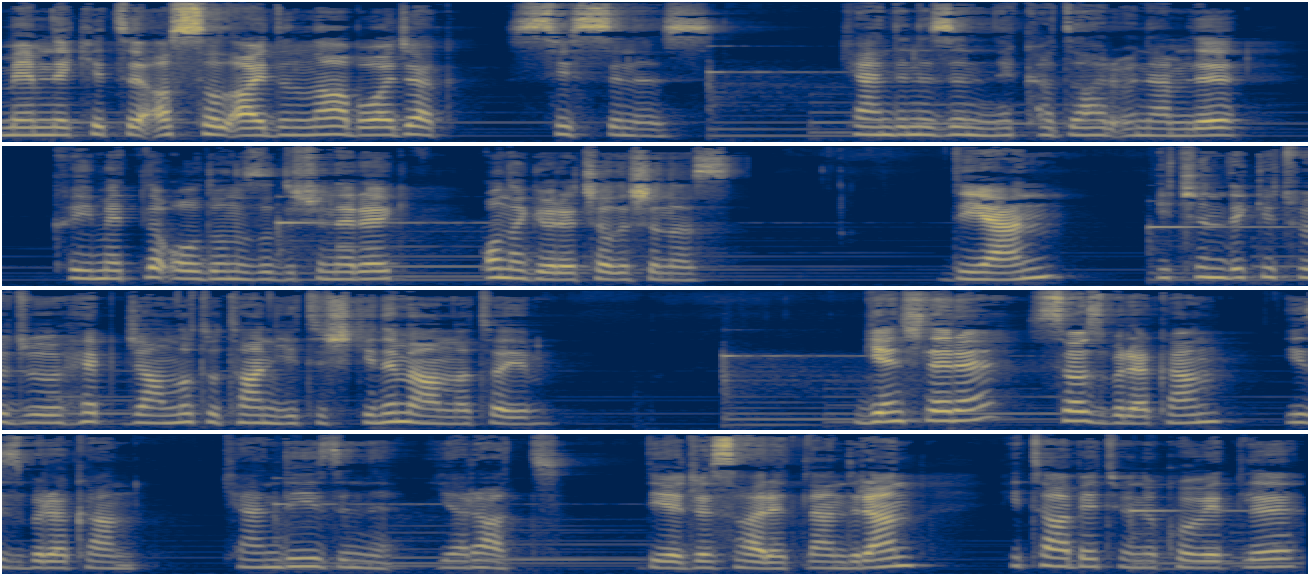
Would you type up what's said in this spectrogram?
Memleketi asıl aydınlığa boğacak sizsiniz. Kendinizin ne kadar önemli, kıymetli olduğunuzu düşünerek ona göre çalışınız diyen, içindeki çocuğu hep canlı tutan yetişkini mi anlatayım? Gençlere söz bırakan, iz bırakan, kendi izini yarat diye cesaretlendiren, hitabet yönü kuvvetli,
